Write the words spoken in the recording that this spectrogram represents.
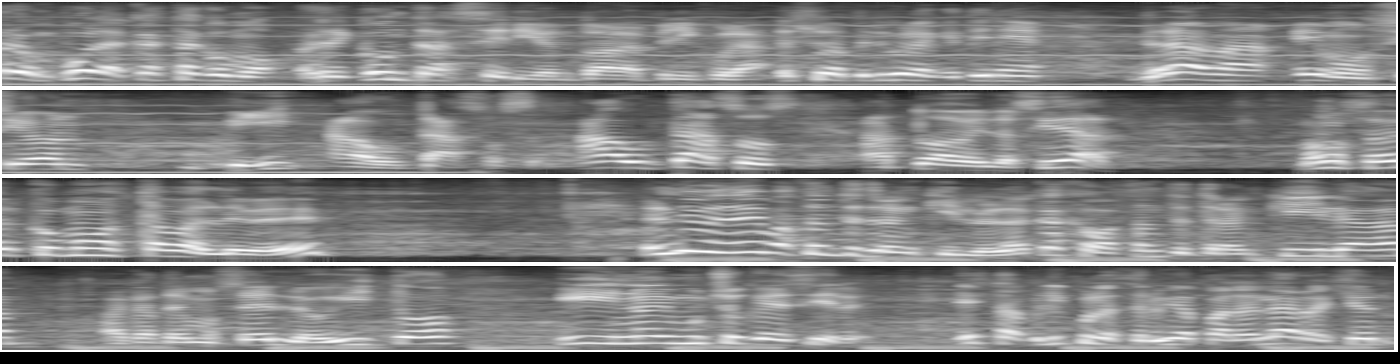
Iron Paul acá está como recontra serio en toda la película. Es una película que tiene drama, emoción y autazos. Autazos a toda velocidad. Vamos a ver cómo estaba el DVD. El DVD bastante tranquilo, la caja bastante tranquila. Acá tenemos el loguito. Y no hay mucho que decir. Esta película servía para la región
